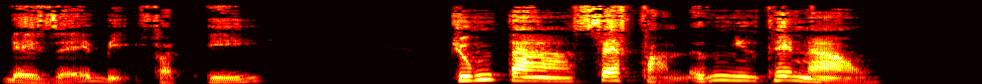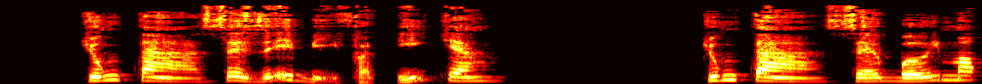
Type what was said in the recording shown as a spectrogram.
để dễ bị phật ý chúng ta sẽ phản ứng như thế nào chúng ta sẽ dễ bị phật ý chăng chúng ta sẽ bới móc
